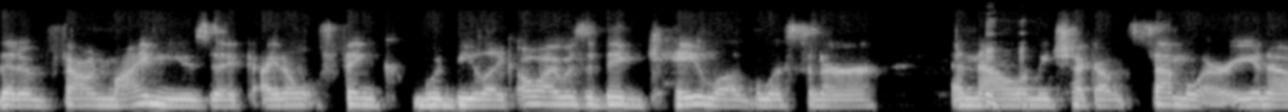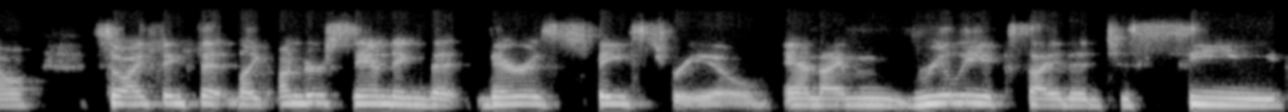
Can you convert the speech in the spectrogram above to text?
that have found my music, I don't think would be like, oh, I was a big K Love listener and now let me check out Semler, you know? So I think that like understanding that there is space for you. And I'm really excited to see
